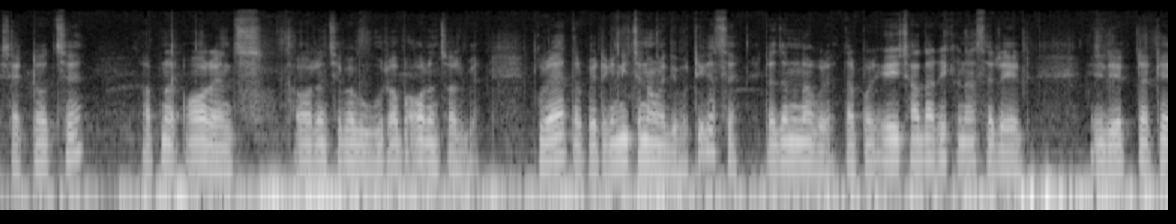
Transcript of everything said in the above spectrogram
এই সাইডটা হচ্ছে আপনার অরেঞ্জ অরেঞ্জ এভাবে ঘুরাবো অরেঞ্জ আসবে। ঘুরে তারপর এটাকে নিচে নামাই দেবো, ঠিক আছে? এটা যেন না ঘুরে। তারপর এই সাদার এখানে আছে রেড এই রেডটাকে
